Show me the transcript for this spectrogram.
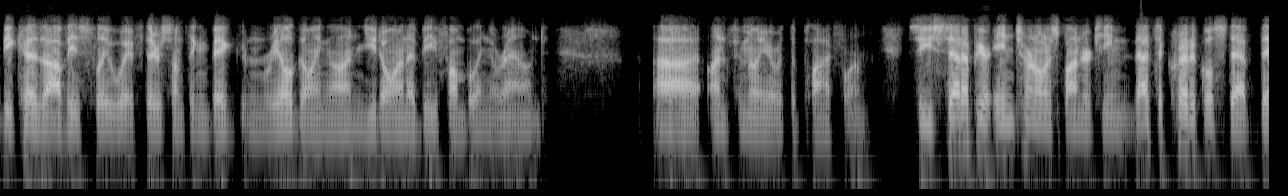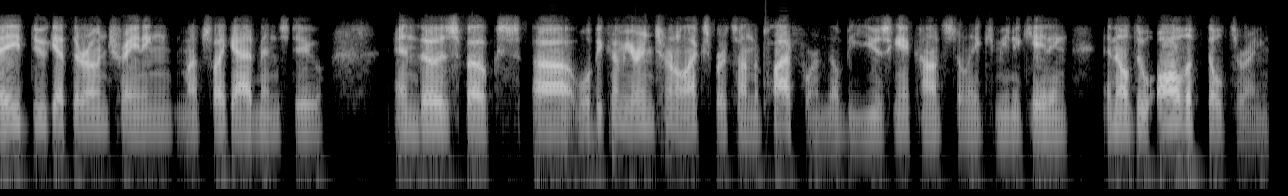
because obviously if there's something big and real going on, you don't want to be fumbling around uh, unfamiliar with the platform. So you set up your internal responder team. That's a critical step. They do get their own training, much like admins do and those folks uh, will become your internal experts on the platform. They'll be using it constantly, communicating, and they'll do all the filtering.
